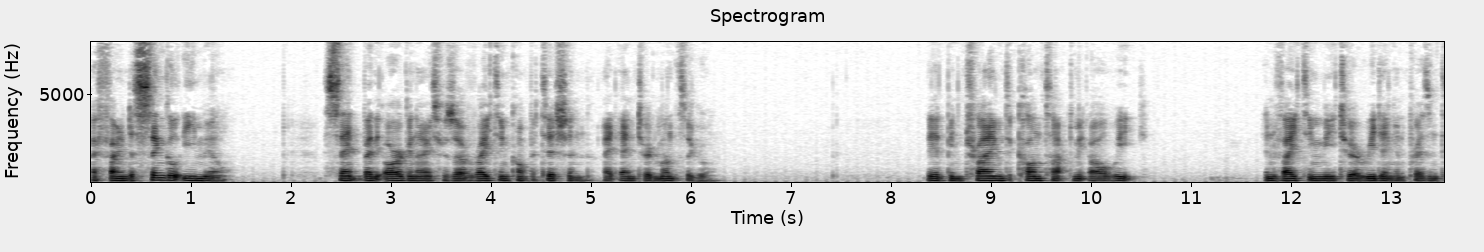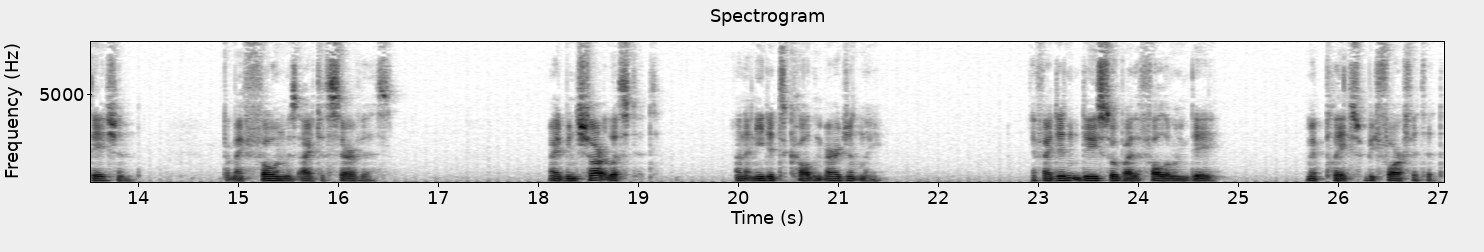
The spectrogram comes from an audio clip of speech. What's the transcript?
I found a single email sent by the organisers of a writing competition I'd entered months ago. They had been trying to contact me all week, inviting me to a reading and presentation but my phone was out of service. I had been shortlisted, and I needed to call them urgently. If I didn't do so by the following day, my place would be forfeited.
